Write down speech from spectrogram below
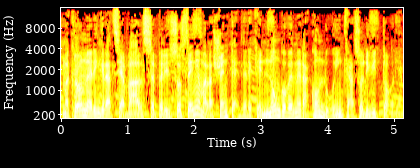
Macron ringrazia Valls per il sostegno, ma lascia intendere che non governerà con lui in caso di vittoria.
